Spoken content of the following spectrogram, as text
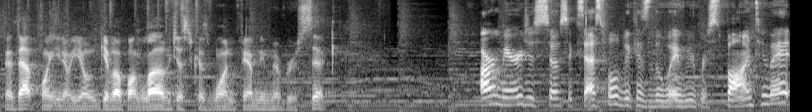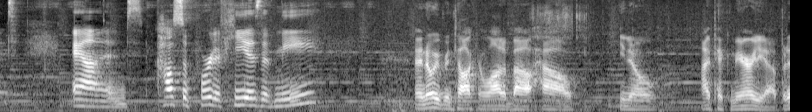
And at that point, you know, you don't give up on love just because one family member is sick. Our marriage is so successful because of the way we respond to it and how supportive he is of me. I know we've been talking a lot about how, you know, I pick Mary up, but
